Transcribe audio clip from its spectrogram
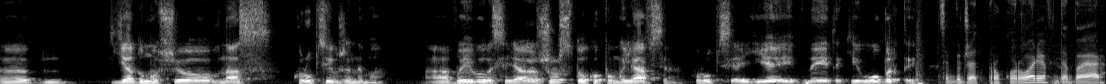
е, я думав, що в нас корупції вже нема. А виявилося, я жорстоко помилявся. Корупція є, і в неї такі оберти. Це бюджет прокурорів, ДБР,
